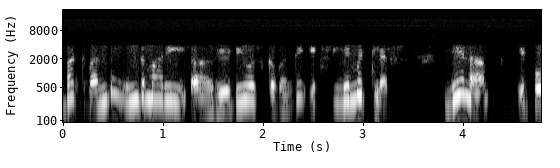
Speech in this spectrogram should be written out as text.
பட் வந்து இந்த மாதிரி ரேடியோஸ்க்கு வந்து இட்ஸ் லிமிட்லெஸ் ஏன்னா இப்போ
